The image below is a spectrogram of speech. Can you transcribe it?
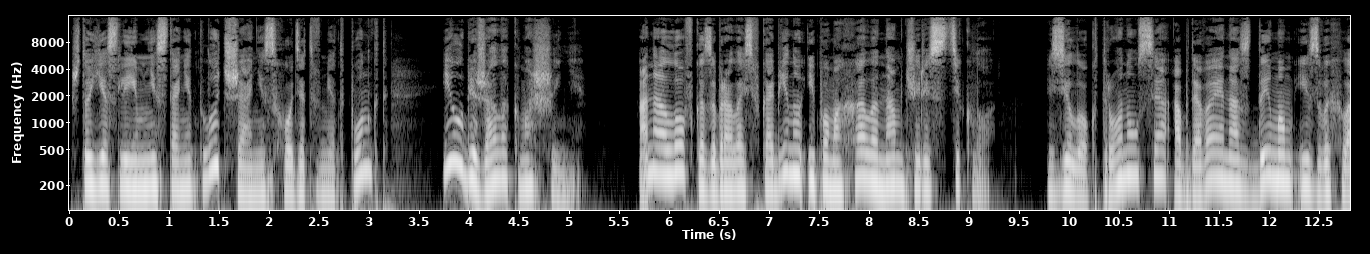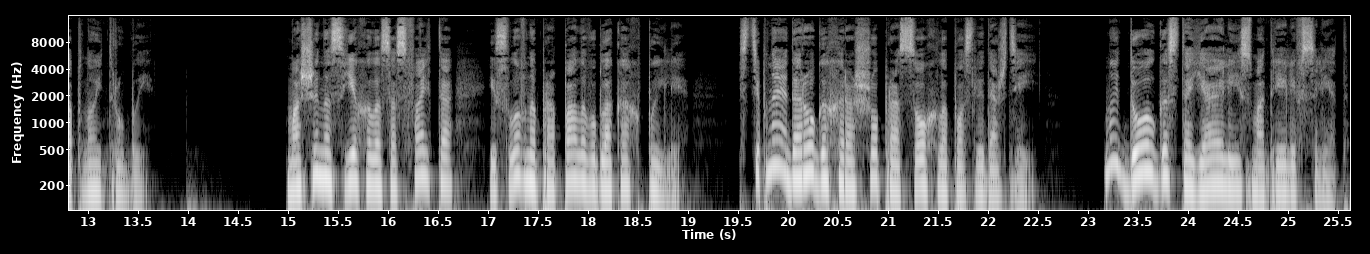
что если им не станет лучше, они сходят в медпункт, и убежала к машине. Она ловко забралась в кабину и помахала нам через стекло — Зелок тронулся, обдавая нас дымом из выхлопной трубы. Машина съехала с асфальта и словно пропала в облаках пыли. Степная дорога хорошо просохла после дождей. Мы долго стояли и смотрели вслед.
